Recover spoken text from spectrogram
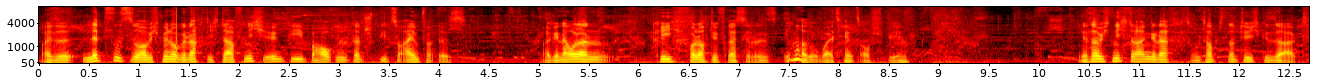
Also letztens so habe ich mir noch gedacht, ich darf nicht irgendwie behaupten, dass das Spiel zu einfach ist. Weil genau dann kriege ich voll auf die Fresse. Das ist immer so bei Tales aufspielen. Jetzt habe ich nicht daran gedacht und habe es natürlich gesagt.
